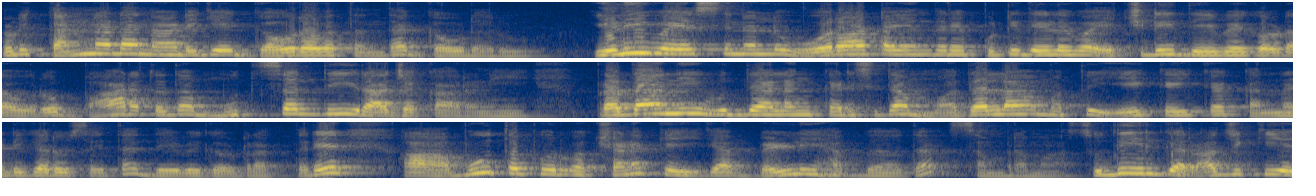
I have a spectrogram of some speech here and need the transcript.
ನೋಡಿ, ಕನ್ನಡ ನಾಡಿಗೆ ಗೌರವ ತಂದ ಗೌಡರು. ಇಳಿ ವಯಸ್ಸಿನಲ್ಲೂ ಹೋರಾಟ ಎಂದರೆ ಪುಟಿದೇಳುವ ಎಚ್ ಡಿ ದೇವೇಗೌಡ ಅವರು ಭಾರತದ ಮುತ್ಸದ್ದಿ ರಾಜಕಾರಣಿ. ಪ್ರಧಾನಿ ಹುದ್ದೆ ಅಲಂಕರಿಸಿದ ಮೊದಲ ಮತ್ತು ಏಕೈಕ ಕನ್ನಡಿಗರು ಸಹಿತ ದೇವೇಗೌಡರಾಗ್ತಾರೆ. ಆ ಅಭೂತಪೂರ್ವ ಕ್ಷಣಕ್ಕೆ ಈಗ ಬೆಳ್ಳಿ ಹಬ್ಬದ ಸಂಭ್ರಮ. ಸುದೀರ್ಘ ರಾಜಕೀಯ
